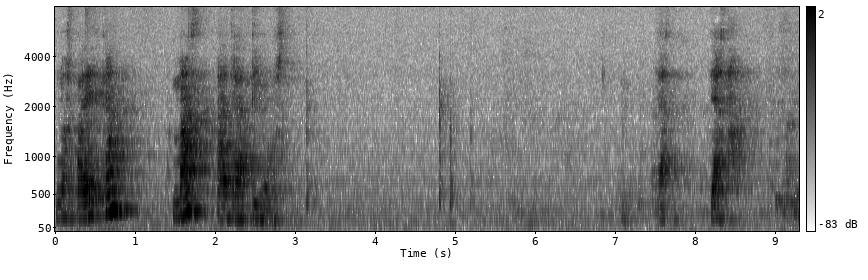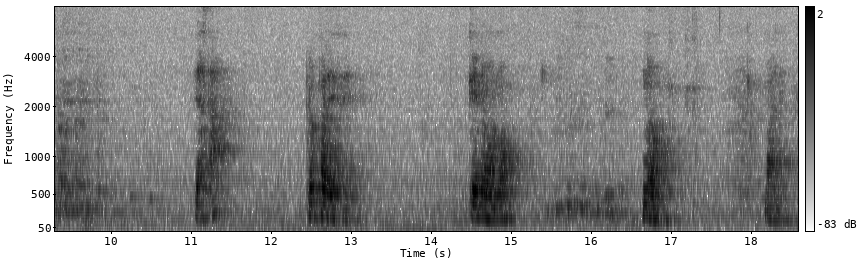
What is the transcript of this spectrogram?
nos parezcan más atractivos. Ya, ya está. Ya está. ¿Qué os parece? Que no, ¿no? No. Vale.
